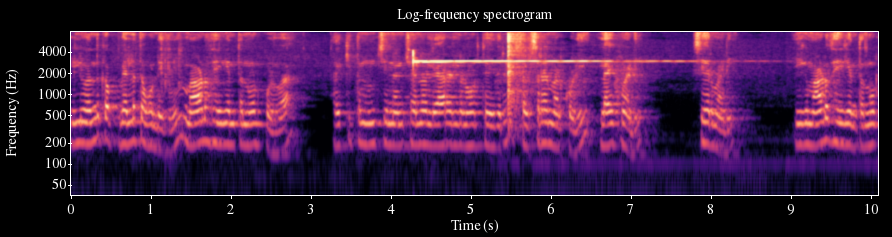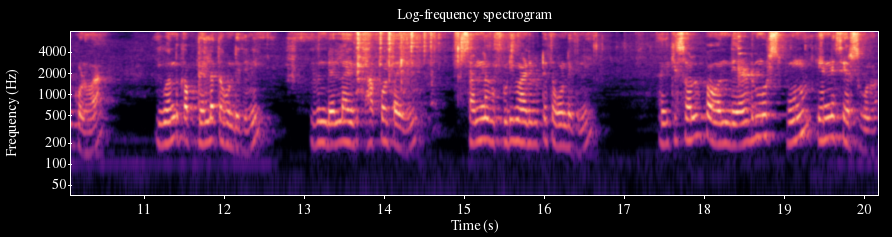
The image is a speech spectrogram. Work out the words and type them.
ಇಲ್ಲಿ ಒಂದು ಕಪ್ ಬೆಲ್ಲ ತೊಗೊಂಡಿದ್ದೀನಿ ಮಾಡೋದು ಹೇಗೆ ಅಂತ ನೋಡ್ಕೊಳ್ಳುವ. ಅದಕ್ಕಿಂತ ಮುಂಚೆ ನನ್ನ ಚಾನಲ್ ಯಾರೆಲ್ಲ ನೋಡ್ತಾ ಇದ್ದರೆ ಸಬ್ಸ್ಕ್ರೈಬ್ ಮಾಡ್ಕೊಳ್ಳಿ ಲೈಕ್ ಮಾಡಿ ಶೇರ್ ಮಾಡಿ. ಈಗ ಮಾಡೋದು ಹೇಗೆ ಅಂತ ನೋಡ್ಕೊಳ್ಳುವ. ಈಗ ಒಂದು ಕಪ್ ಬೆಲ್ಲ ತೊಗೊಂಡಿದ್ದೀನಿ ಇದನ್ನ ಬೆಲ್ಲ ಇದಕ್ಕೆ ಹಾಕ್ಕೊಳ್ತಾ ಇದ್ದೀನಿ. ಸಣ್ಣಗೆ ಪುಡಿ ಮಾಡಿಬಿಟ್ಟು ತೊಗೊಂಡಿದ್ದೀನಿ ಅದಕ್ಕೆ ಸ್ವಲ್ಪ ಒಂದು ಎರಡು ಮೂರು ಸ್ಪೂನ್ ಎಣ್ಣೆ ಸೇರಿಸ್ಕೊಳ್ಳುವ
